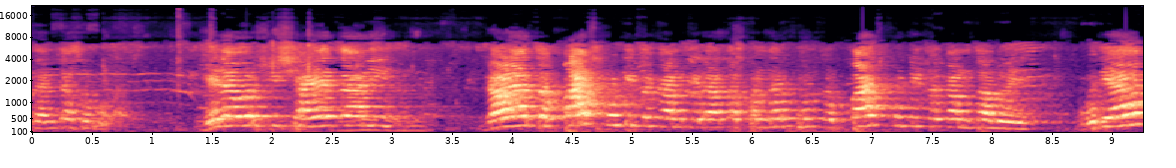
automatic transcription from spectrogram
त्यांच्यासमोर गेल्या वर्षी शाळेचं आणि गाळ्याचं पाच कोटीचं काम केलं आता पंढरपूरचं पाच कोटीचं काम चालू आहे. उद्या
